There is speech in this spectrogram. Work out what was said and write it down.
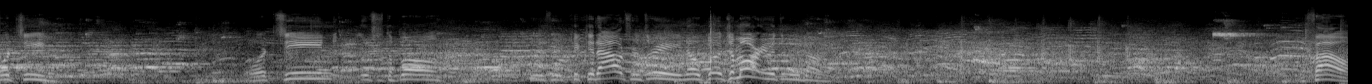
14. 14 loses the ball. Kicked it out from three. No good. Jamari with the rebound. The foul.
